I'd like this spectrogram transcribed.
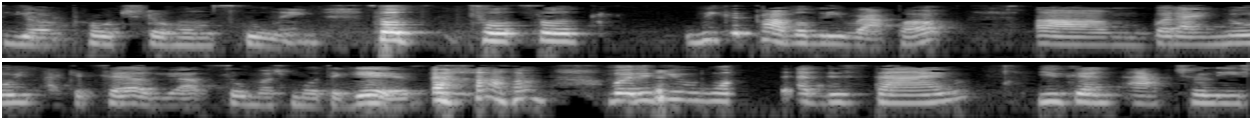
your approach to homeschooling. So so so we could probably wrap up. Um, but I know I could tell you have so much more to give. but if you want at this time, you can actually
